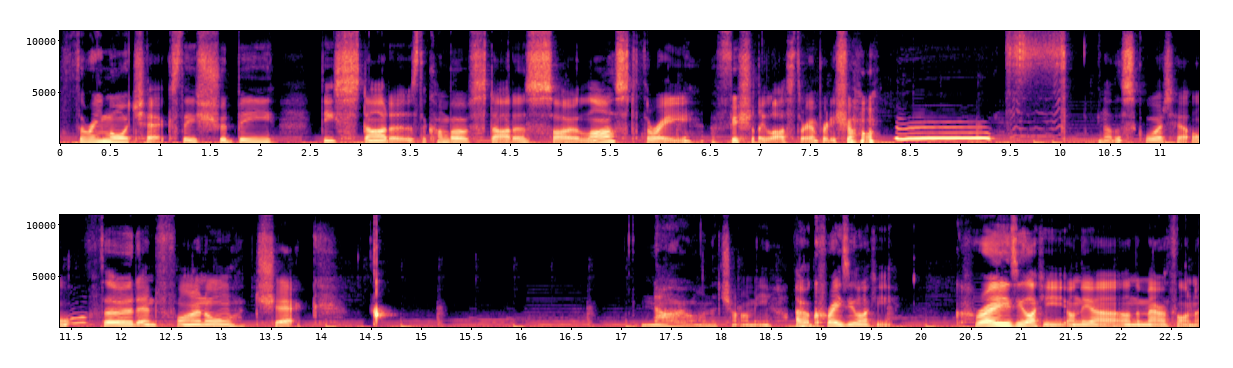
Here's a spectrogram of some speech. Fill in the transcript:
three more checks. These should be the starters, the combo of starters. So last three, officially last three, I'm pretty sure. Another Squirtle. Third and final check. No, on the Charmy. I got crazy lucky crazy lucky on the uh, on the marathon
